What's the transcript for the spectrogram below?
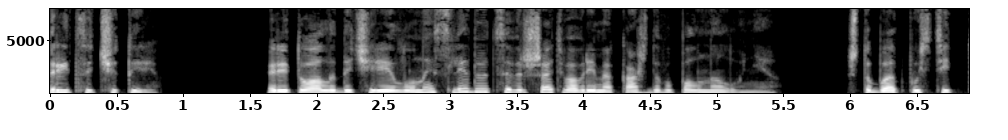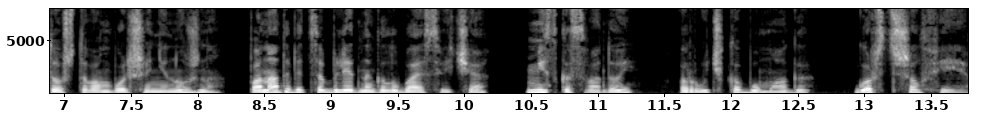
34. Ритуалы дочерей Луны следует совершать во время каждого полнолуния. Чтобы отпустить то, что вам больше не нужно, понадобится бледно-голубая свеча, миска с водой, ручка, бумага, горсть шалфея.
